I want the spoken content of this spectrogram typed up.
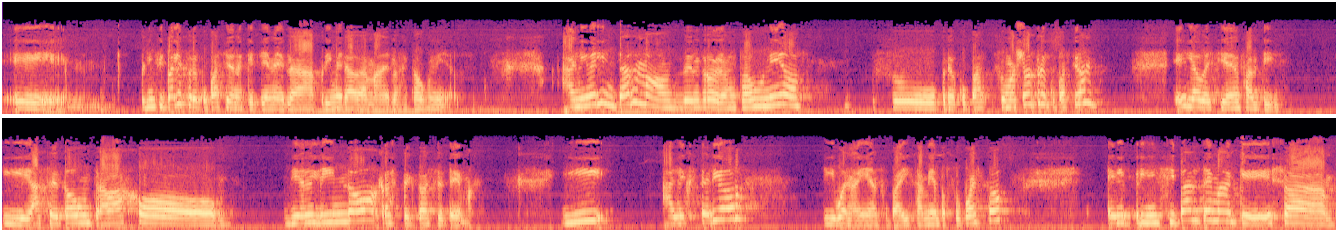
eh, principales preocupaciones que tiene la primera dama de los Estados Unidos. A nivel interno, dentro de los Estados Unidos, su, su mayor preocupación es la obesidad infantil y hace todo un trabajo bien lindo respecto a ese tema. Y al exterior, y bueno, y en su país también, por supuesto, el principal tema que ella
